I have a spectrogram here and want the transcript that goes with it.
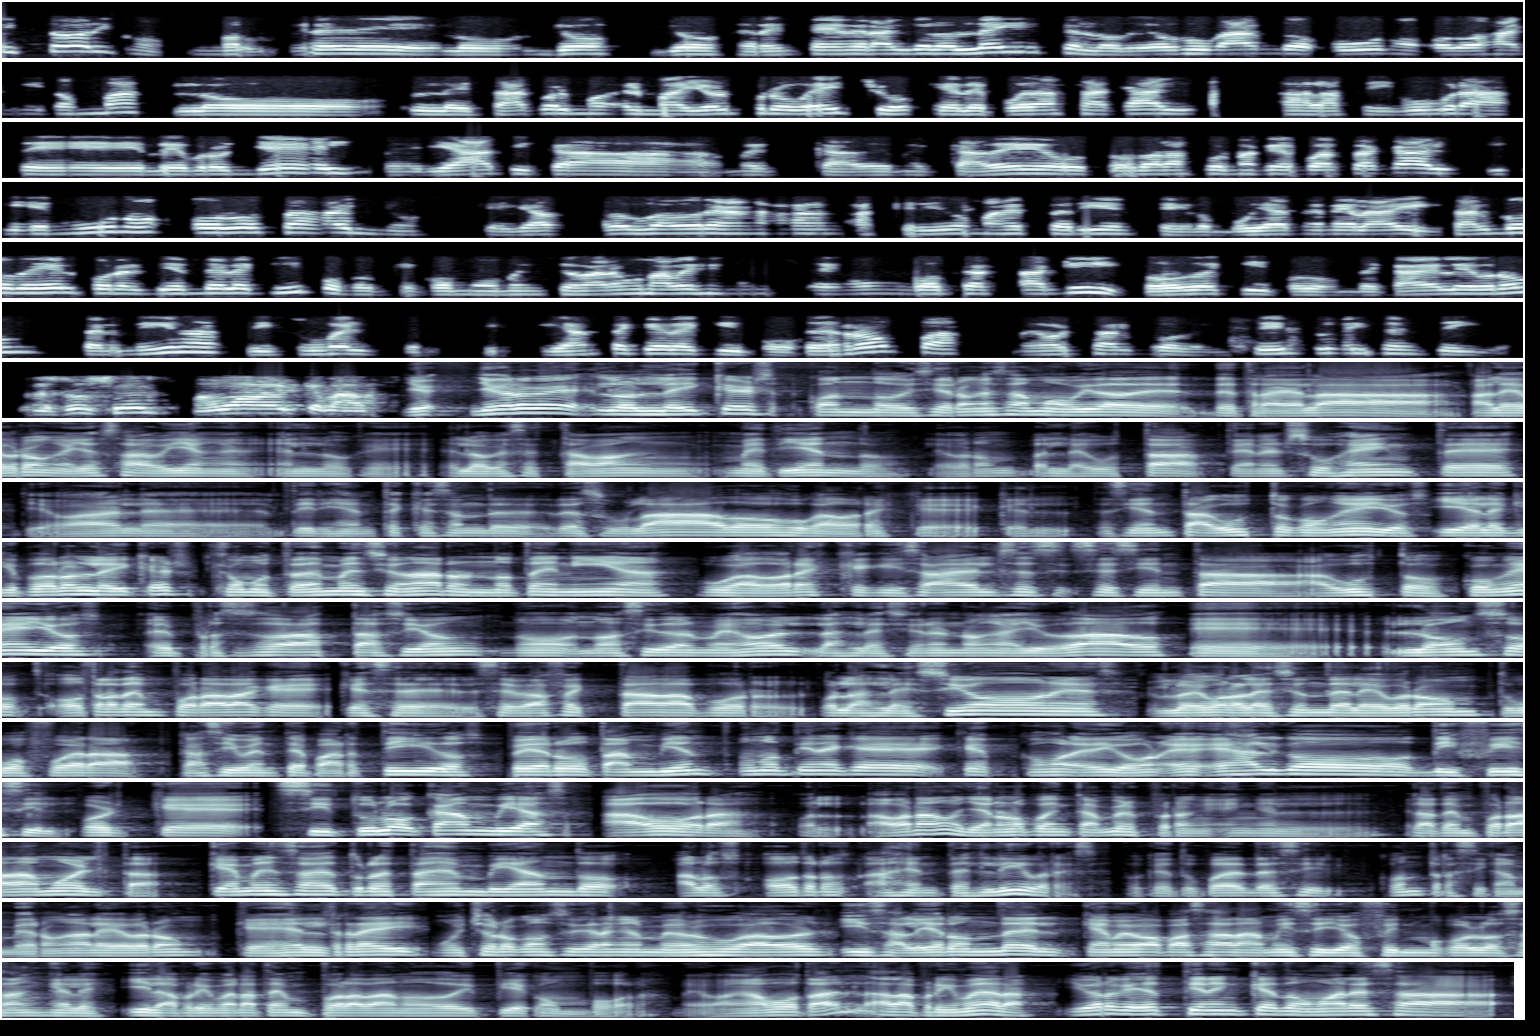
histórico, no, lo, yo, yo, gerente general de los Lakers, lo veo jugando uno o dos añitos más, lo le saco el, el mayor provecho que le pueda sacar a la figura de LeBron James, mediática, mercade, mercadeo, todas las formas que pueda sacar, y en uno o dos años que ya los jugadores han, adquirido más experiencia y los voy a tener ahí. Salgo de él por el bien del equipo, porque como mencionaron una vez en un, en un podcast aquí, todo equipo donde cae LeBron termina disuelto. Y, y antes que el equipo se rompa, mejor salgo de él. Simple y sencillo. Eso sí, vamos a ver qué pasa. Yo, yo creo que los Lakers, cuando hicieron esa movida de, de traer a, a, LeBron, ellos sabían en, en, lo que, en lo que se estaban metiendo. LeBron pues, le gusta tener su gente, llevarle dirigentes que sean de, de su lado, jugadores que, que se sienta a gusto con ellos. Y el equipo de los Lakers, como ustedes mencionaron, no tenía jugadores que quizás él se, se sienta a gusto con ellos. El proceso de adaptación no, no ha sido el mejor, las lesiones no han ayudado. Eh, Lonzo, otra temporada que, que se, se, ve afectada por, por, las lesiones. Luego la lesión de LeBron, tuvo fuera casi 20 partidos. Pero también uno tiene que, que como le digo, es, es, algo difícil porque si tú lo cambias ahora, ahora no, ya no lo pueden cambiar, pero en, en la temporada muerta, ¿qué mensaje tú le estás enviando a los otros agentes libres. Porque tú puedes decir, contra, si cambiaron a LeBron, que es el rey, muchos lo consideran el mejor jugador y salieron de él, ¿qué me va a pasar a mí si yo firmo con Los Ángeles y la primera temporada no doy pie con bola? Me van a votar a la primera. Yo creo que ellos tienen que tomar esa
